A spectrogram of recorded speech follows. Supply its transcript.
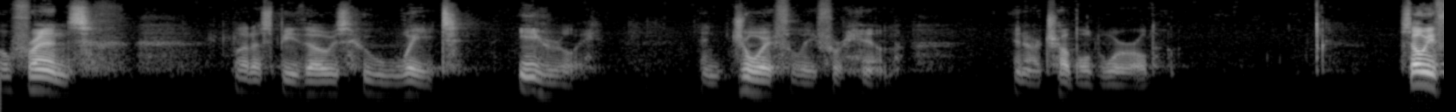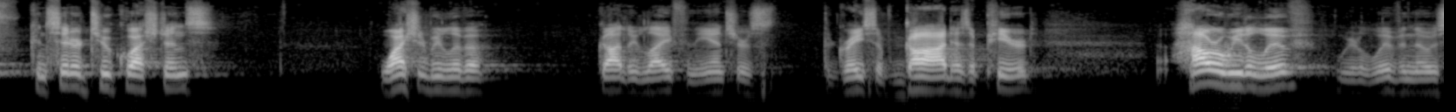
Oh, friends, let us be those who wait eagerly and joyfully for Him in our troubled world. So we've considered two questions. Why should we live a godly life? And the answer is the grace of God has appeared. How are we to live? We're to live in those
